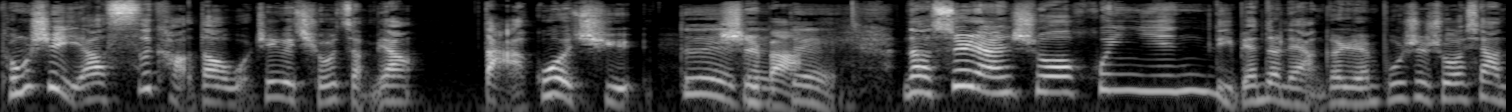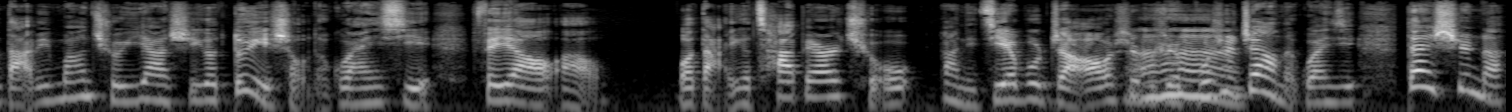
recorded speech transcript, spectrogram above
同时也要思考到我这个球怎么样打过去，对，是吧？对，那虽然说婚姻里边的两个人不是说像打乒乓球一样是一个对手的关系，非要啊。我打一个擦边球，让你接不着，是不是？嗯不是这样的关系。但是呢，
